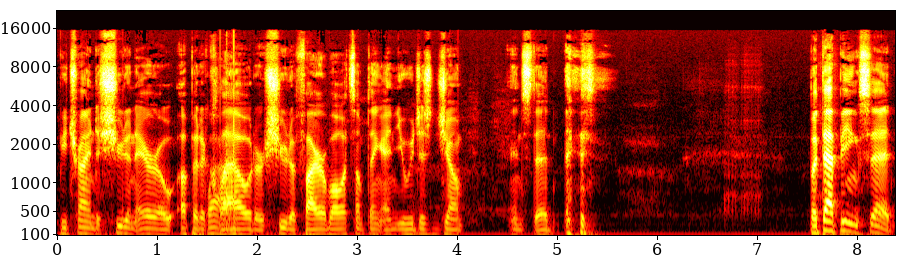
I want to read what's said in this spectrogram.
be trying to shoot an arrow up at a Wow. cloud or shoot a fireball at something, and you would just jump instead. but that being said,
